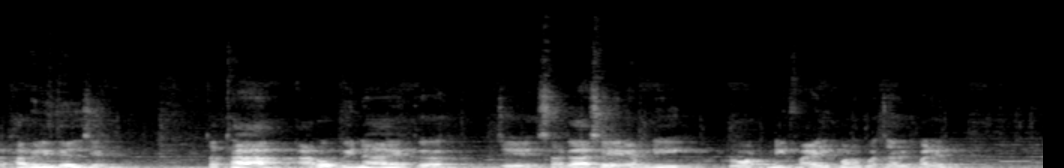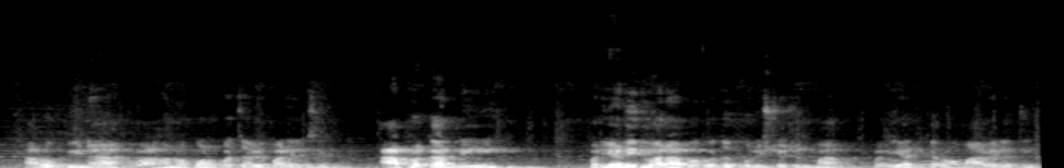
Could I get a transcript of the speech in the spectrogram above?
લખાવી લીધેલ છે. તથા આરોપીના એક જે સગા છે, એમની પ્લોટની ફાઇલ પણ પચાવી પાડેલ. આરોપીના વાહનો પણ પચાવી પાડેલ છે. આ પ્રકારની ફરિયાદી દ્વારા બગોદર પોલીસ સ્ટેશનમાં ફરિયાદ કરવામાં આવેલ હતી.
